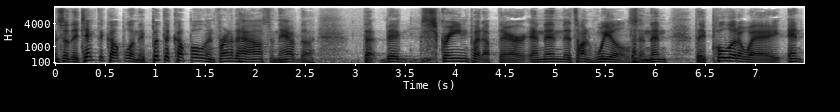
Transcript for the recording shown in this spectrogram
And so they take the couple and they put the couple in front of the house and they have the, that big screen put up there and then it's on wheels and then they pull it away. And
